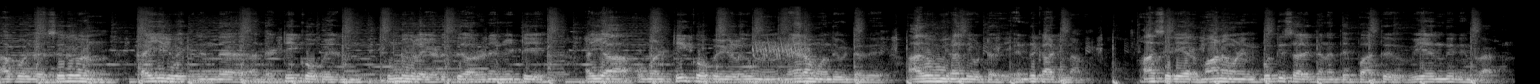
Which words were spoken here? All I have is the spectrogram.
அப்பொழுது சிறுவன் கையில் வைத்திருந்த அந்த டீ கோப்பையின் துண்டுகளை எடுத்து அவரிடம் நீட்டி ஐயா உங்கள் டீ கோப்பைகளுக்கும் நேரம் வந்து விட்டது அதுவும் இறந்து விட்டது என்று காட்டினான். ஆசிரியர் மாணவனின் புத்திசாலித்தனத்தை பார்த்து வியந்து நின்றார்.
